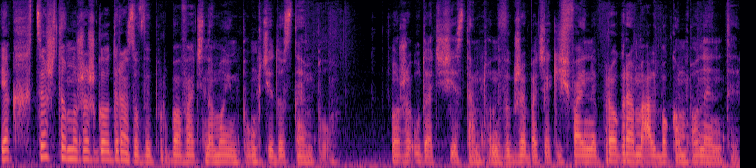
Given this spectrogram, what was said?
Jak chcesz, to możesz go od razu wypróbować na moim punkcie dostępu. Może uda ci się stamtąd wygrzebać jakiś fajny program albo komponenty.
